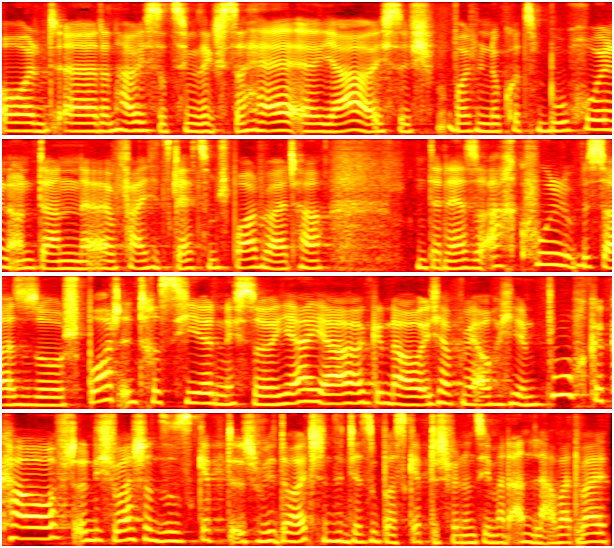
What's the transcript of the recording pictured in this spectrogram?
Und äh, dann habe ich so zu ihm gesagt, ich so, hä, äh, ja, ich, ich wollte mir nur kurz ein Buch holen und dann äh, fahre ich jetzt gleich zum Sport weiter. Und dann er so, ach cool, du bist also so sportinteressiert. Und ich so, ja, ja, genau. Ich habe mir auch hier ein Buch gekauft und ich war schon so skeptisch. Wir Deutschen sind ja super skeptisch, wenn uns jemand anlabert, weil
